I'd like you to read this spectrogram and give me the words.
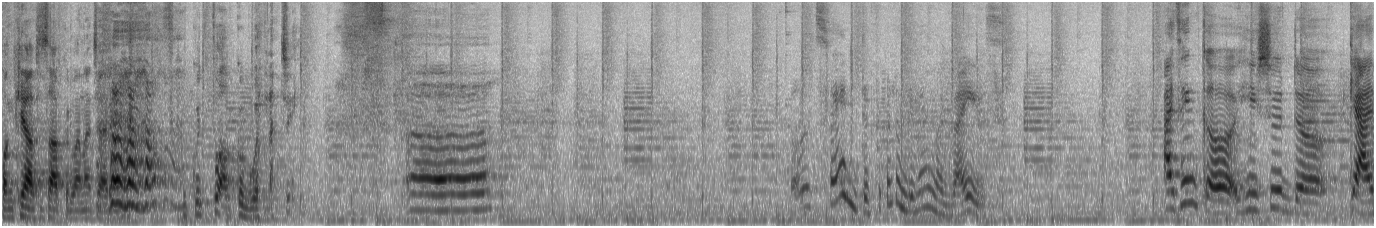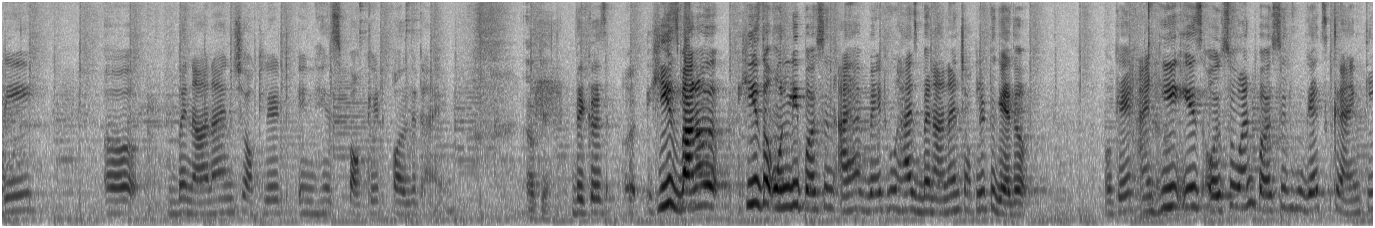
पंखे आपसे साफ करवाना चाह रहे हैं कुछ तो आपको बोलना चाहिए uh, it's very difficult to give him advice I think uh, he should uh, carry a banana and chocolate in his pocket all the time. Okay. because uh, he's one of the, he's the only person I have met who has banana and chocolate together. Okay, and he is also one person who gets cranky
